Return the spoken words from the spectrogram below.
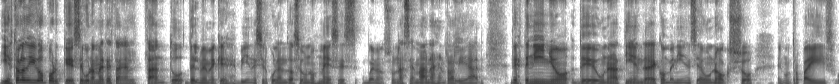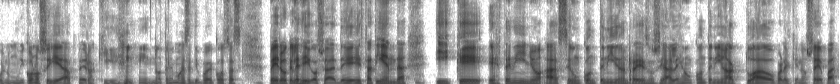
Y esto lo digo porque seguramente están al tanto del meme que viene circulando hace unos meses, bueno, hace unas semanas en realidad, de este niño de una tienda de conveniencia, un Oxxo, en otro país, bueno, muy conocida, pero aquí no tenemos ese tipo de cosas, pero que les digo, o sea, de esta tienda y que este niño hace un contenido en redes sociales, un contenido actuado, para el que no sepa,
